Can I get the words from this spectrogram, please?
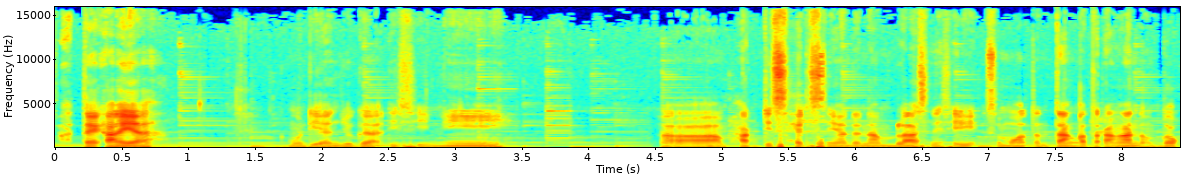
ATA ya. Kemudian juga di sini um, hard disk headsnya ada 16 ini sih semua tentang keterangan untuk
